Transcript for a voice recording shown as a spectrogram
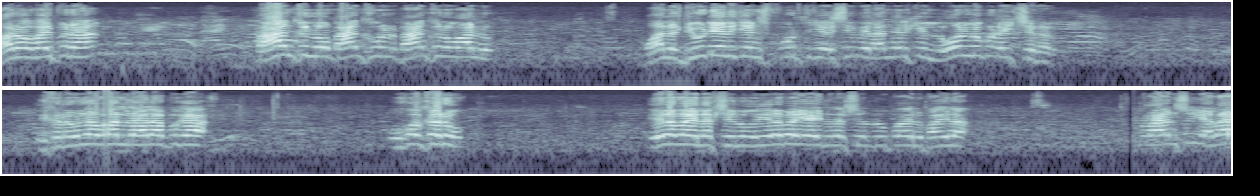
మరోవైపున బ్యాంకులు బ్యాంకు బ్యాంకుల వాళ్ళు వాళ్ళు డ్యూ డెలిజెన్స్ పూర్తి చేసి వీళ్ళందరికీ లోన్లు కూడా ఇచ్చినారు. ఇక్కడ ఉన్న వాళ్ళు దాదాపుగా ఒక్కొక్కరు ఇరవై లక్షలు ఇరవై ఐదు లక్షల రూపాయలు పైన ప్లాన్స్ ఎలా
